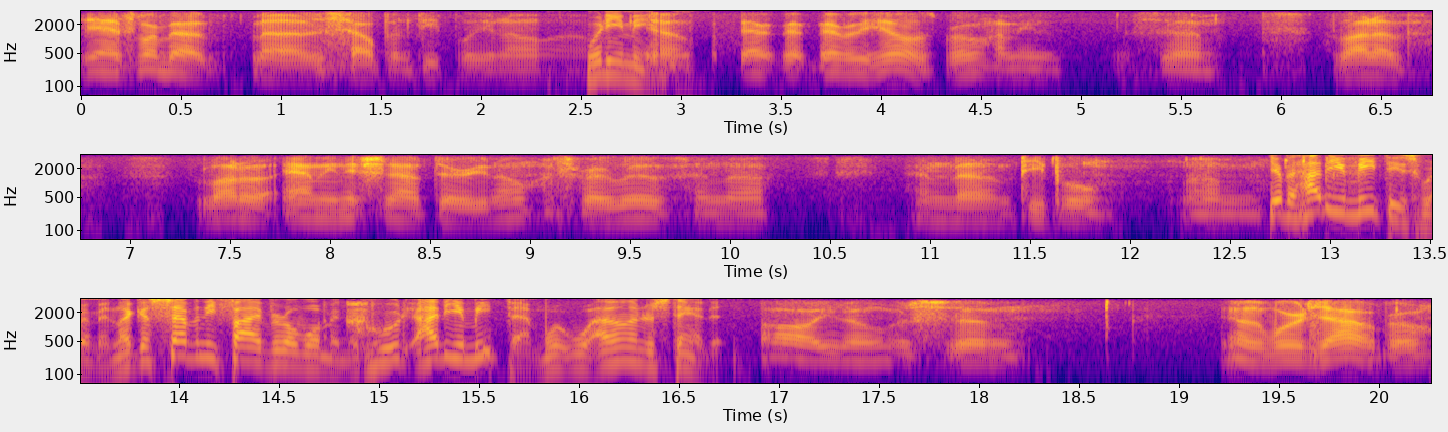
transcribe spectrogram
Yeah, it's more about uh, just helping people, you know. What do you mean? You know, Be- Be- Beverly Hills, bro. I mean, it's um, a lot of a lot of ammunition out there, you know. That's where I live, and uh, and um, people. Um, yeah, but how do you meet these women? Like a 75 year old woman. Who, how do you meet them? I don't understand it. Oh, you know, it's um, you know, the word's out, bro.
